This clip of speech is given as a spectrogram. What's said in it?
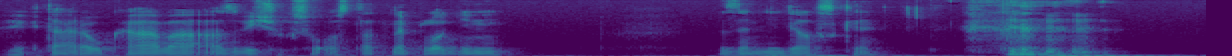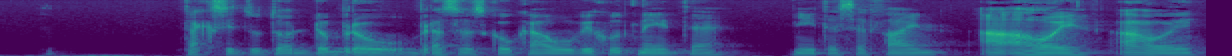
10 hektárov káva a zvyšok sú ostatné plodiny zemědělské. tak si tuto dobrou brazilskou kávu vychutnejte, mějte se fajn a ahoj. Ahoj.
